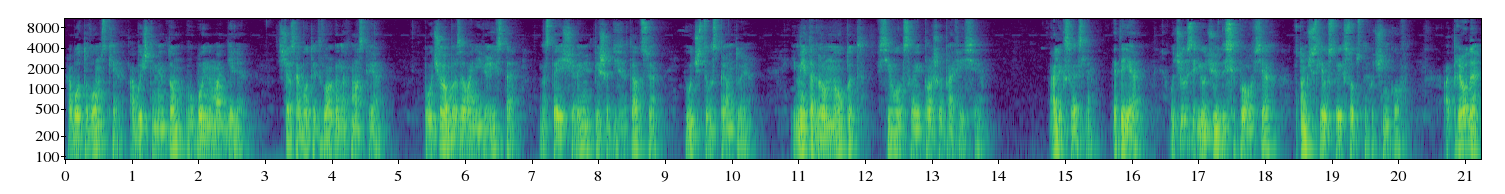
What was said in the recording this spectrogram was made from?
Работа в Омске, обычным ментом в убойном отделе. Сейчас работает в органах в Москве. Получил образование юриста, в настоящее время пишет диссертацию и учится в аспирантуре. Имеет огромный опыт в силу своей прошлой профессии. Алекс Весли. Это я. Учился и учусь до сих пор у всех, в том числе у своих собственных учеников. От природы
